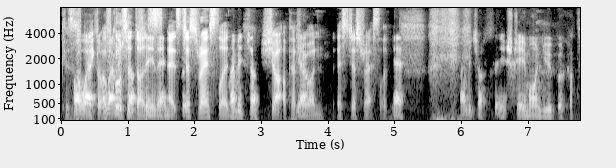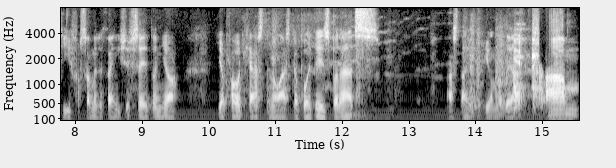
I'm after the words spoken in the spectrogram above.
because Well, like, of course it does. then, it's just wrestling. Let me just Shut up, yeah. everyone. It's just wrestling. Yeah. let me just say shame on you, Booker T, for some of the things you've said on your your podcast in the last couple of days, but that's that's neither here nor there. Um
